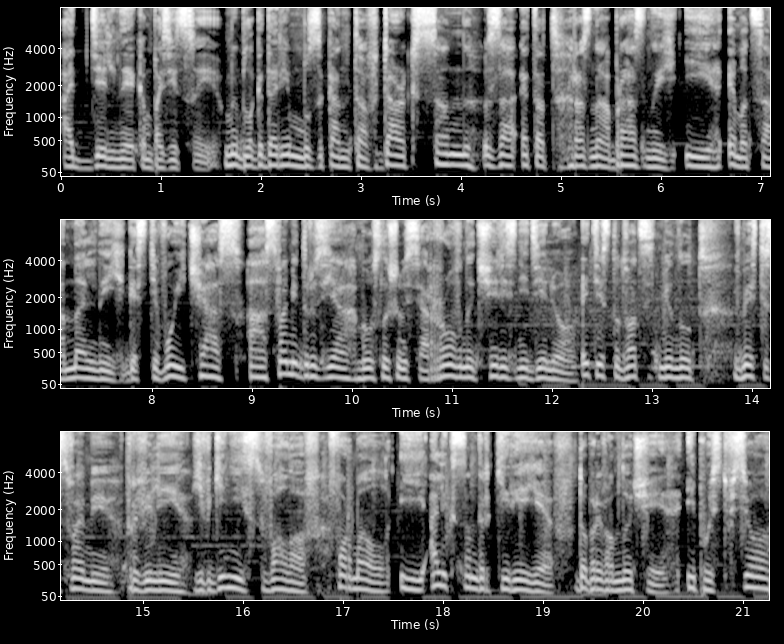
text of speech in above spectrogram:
отдельные композиции. Мы благодарим музыкантов Dark Sun за этот разнообразный и эмоциональный гостевой час. А с вами, друзья, мы услышимся ровно через неделю. Эти 120 минут вместе с вами провели Евгений Свалов, Формал и Александр Киреев. Доброй вам ночи и пусть все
